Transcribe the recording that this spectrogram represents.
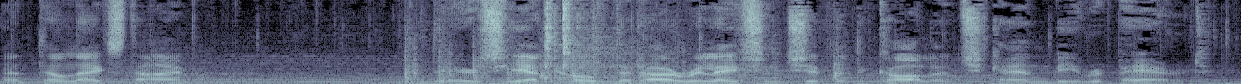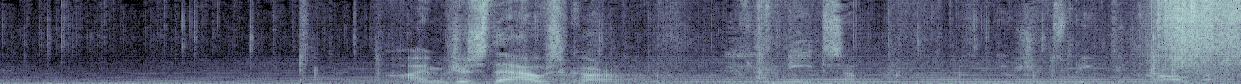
Until next time, there's yet hope that our relationship at the college can be repaired. I'm just the housecarl. If you need something, you should speak to Kraldar.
